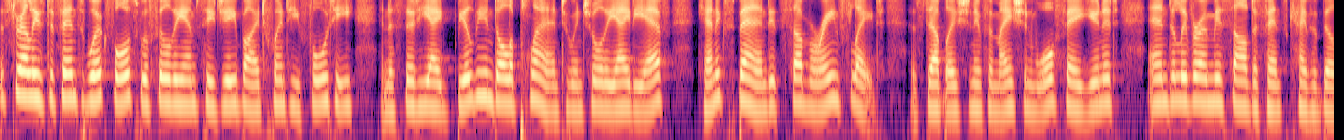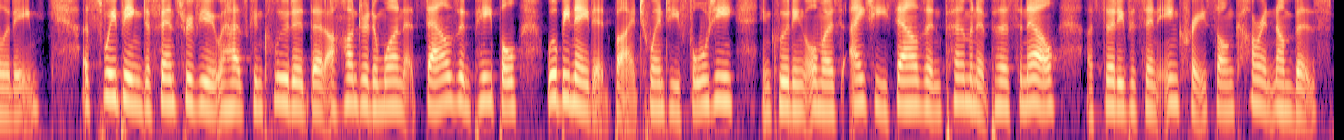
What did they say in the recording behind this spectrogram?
Australia's defence workforce will fill the MCG by 2040 in a $38 billion plan to ensure the ADF can expand its submarine fleet, establish an information warfare unit, and deliver a missile defence capability. A sweeping defence review has concluded that 101,000 people will be needed by 2040, including almost 80,000 permanent personnel, a 30% increase on current numbers.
